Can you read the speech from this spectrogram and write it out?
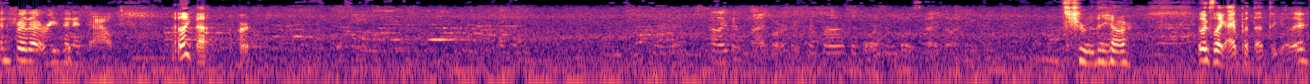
and for that reason, it's out. I like that part. I like the sideboard except for the doors on both sides are uneven. It's true they are. It looks like I put that together.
